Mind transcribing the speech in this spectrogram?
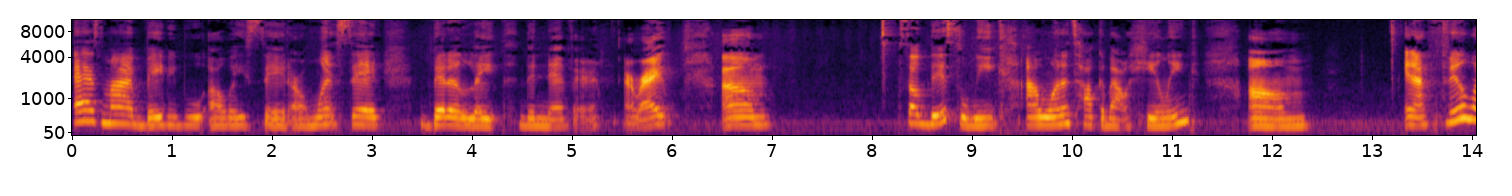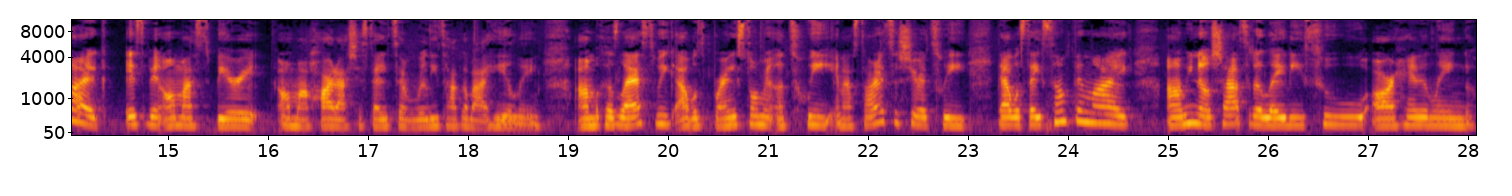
as my baby boo always said, or once said, better late than never. All right, um, so this week I want to talk about healing. Um, and I feel like it's been on my spirit, on my heart, I should say, to really talk about healing. Um, because last week I was brainstorming a tweet and I started to share a tweet that would say something like, um, you know, shout out to the ladies who are handling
